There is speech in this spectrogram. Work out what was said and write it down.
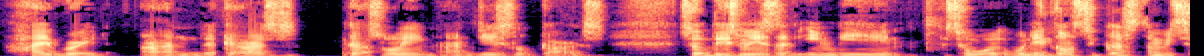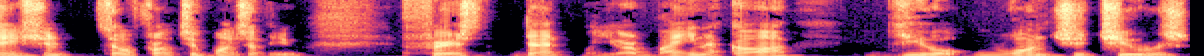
hybrid, and gas gasoline and diesel cars. So this means that in the, so when it comes to customization, so from two points of view, first that when you are buying a car, you want to choose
